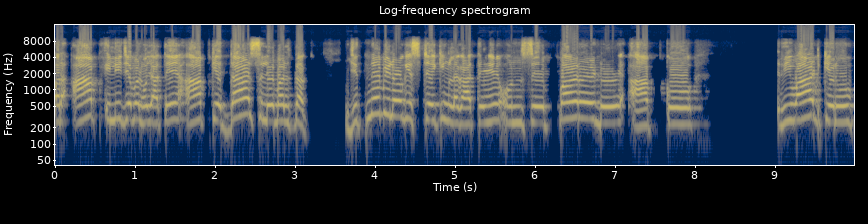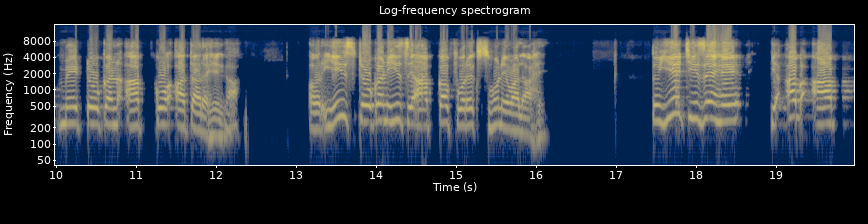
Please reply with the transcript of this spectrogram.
और आप इलिजिबल हो जाते हैं आपके दस लेवल तक। जितने भी लोग स्टेकिंग लगाते हैं, उनसे पर डे आपको रिवार्ड के रूप में टोकन आपको आता रहेगा। और इस टोकन ही से आपका फोरेक्स होने वाला है। तो ये चीज़ें हैं कि अब आप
